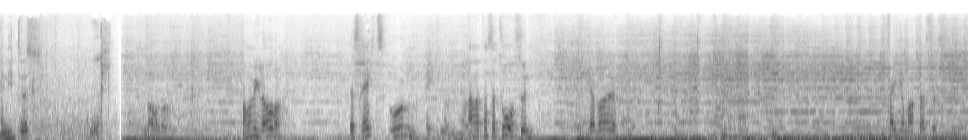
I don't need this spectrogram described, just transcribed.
Ein Lied das. Lauter. Mach mal wegen lauter. Das rechts oben. An der Tastatur so ein. Jawohl. Fein gemacht hast du es.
